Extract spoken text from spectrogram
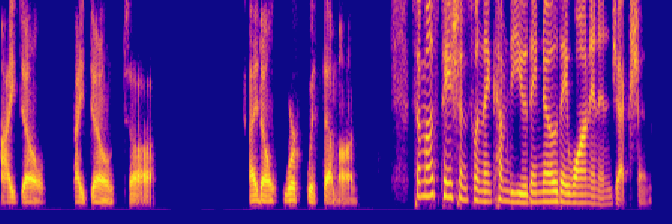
I don't, I don't, uh, I don't work with them on. So most patients, when they come to you, they know they want an injection.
